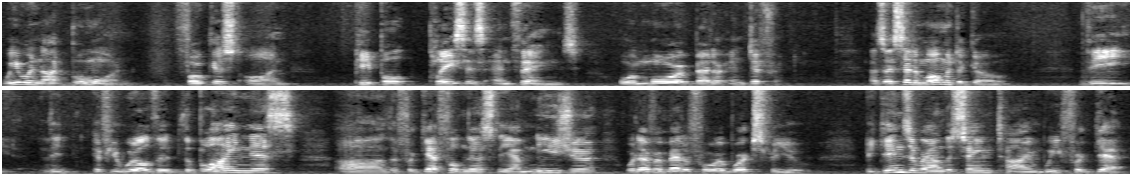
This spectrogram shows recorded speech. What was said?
we were not born focused on people, places, and things, or more, better, and different. As I said a moment ago, the the, if you will, the, the blindness, uh, the forgetfulness, the amnesia, whatever metaphor works for you, begins around the same time we forget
